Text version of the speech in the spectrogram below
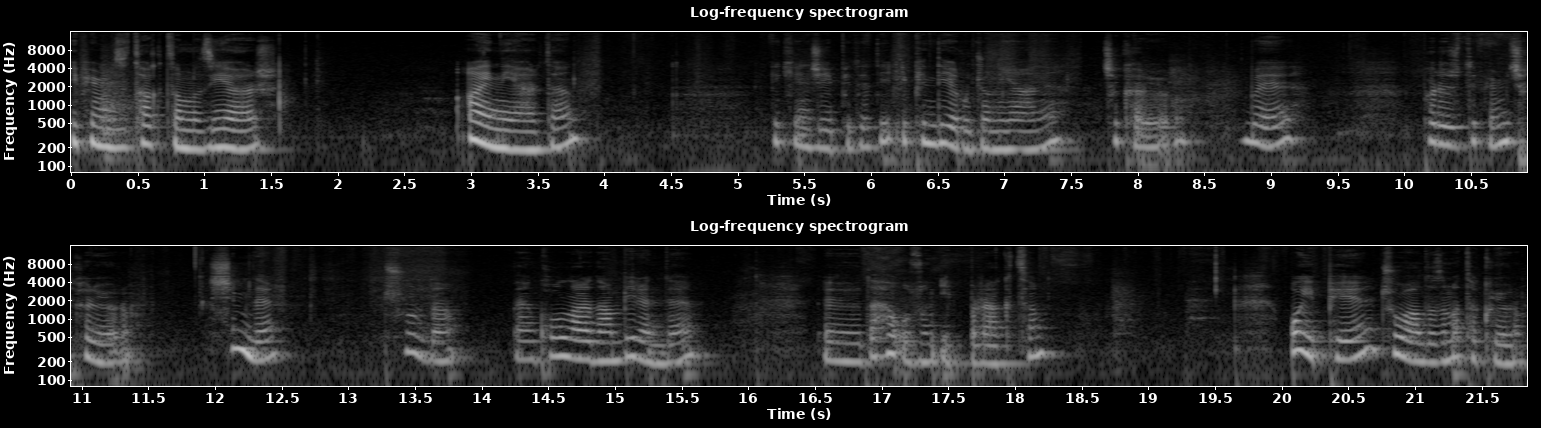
ipimizi taktığımız yer aynı yerden ikinci ipi de değil, ipin diğer ucunu yani çıkarıyorum ve paraşüt ipimi çıkarıyorum. Şimdi şurada ben kollardan birinde daha uzun ip bıraktım. O ipi çuvaldızıma takıyorum.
